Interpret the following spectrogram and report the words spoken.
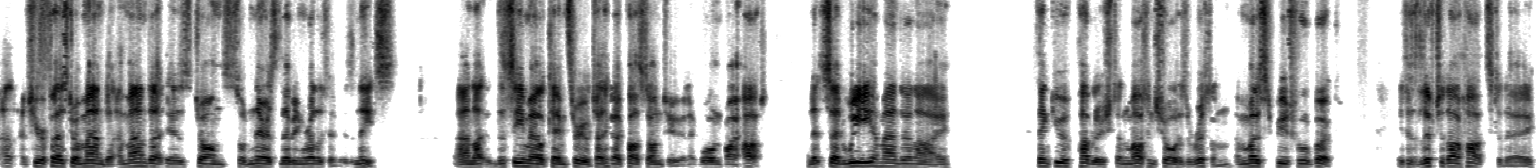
uh, and she refers to Amanda. Amanda is John's sort of nearest living relative, his niece. And I, this email came through, which I think I passed on to you, and it warmed my heart. And it said, We, Amanda and I, think you have published and Martin Shaw has written a most beautiful book. It has lifted our hearts today,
